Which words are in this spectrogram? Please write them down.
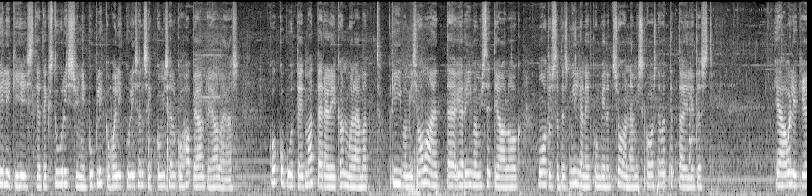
helikihist ja tekstuurist sünnib publiku valikulisel sekkumisel koha peal reaalajas. kokkupuuteid materjaliga on mõlemat, riivamisi omaette ja riivamiste dialoog, moodustades miljoneid kombinatsioone, mis koosnevad detailidest ja oligi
